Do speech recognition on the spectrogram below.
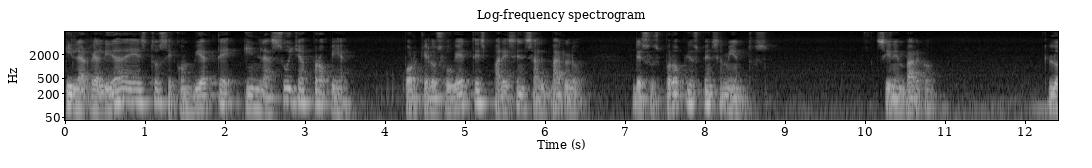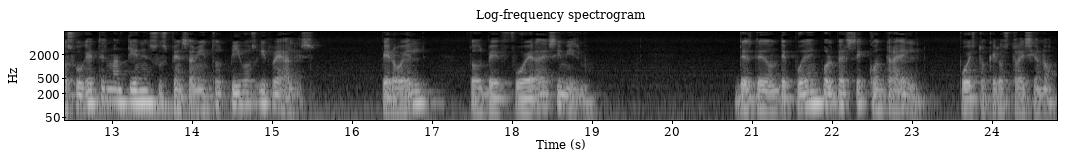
Y la realidad de esto se convierte en la suya propia, porque los juguetes parecen salvarlo de sus propios pensamientos. Sin embargo, los juguetes mantienen sus pensamientos vivos y reales, pero él los ve fuera de sí mismo, desde donde pueden volverse contra él, puesto que los traicionó.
